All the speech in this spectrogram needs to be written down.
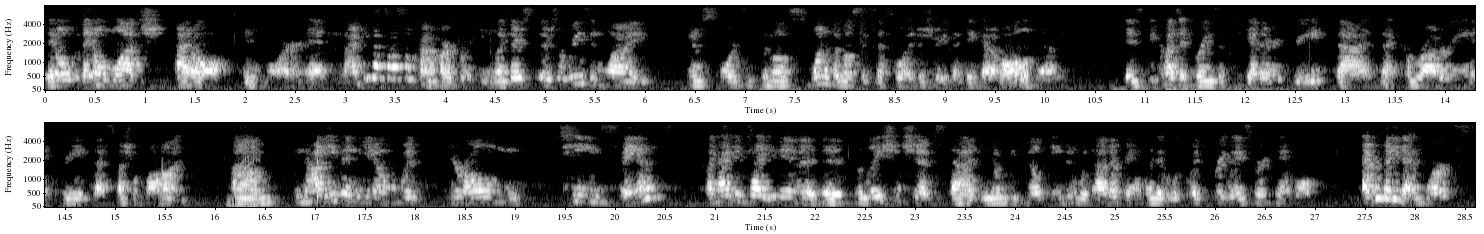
they don't they don't watch at all anymore, and I think that's also kind of heartbreaking. Like there's there's a reason why you know sports is the most one of the most successful industries I think out of all of them is because it brings us together. It creates that that camaraderie and it creates that special bond. Right. Um, not even you know with your own team fans. Like I can tell you the, the relationships that you know we've built even with other fans. Like with Freightwaves, for example, everybody that works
